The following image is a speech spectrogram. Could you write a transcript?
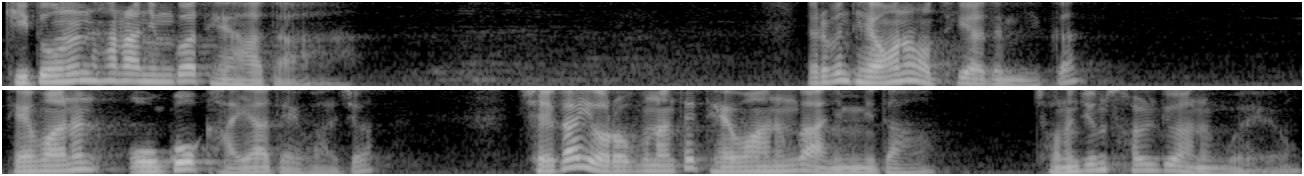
기도는 하나님과 대화다. 여러분 대화는 어떻게 해야 됩니까? 대화는 오고 가야 대화죠. 제가 여러분한테 대화하는 거 아닙니다. 저는 지금 설교하는 거예요.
